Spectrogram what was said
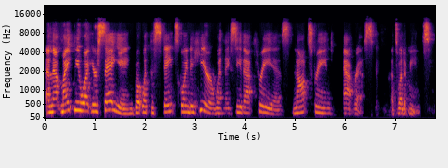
And that might be what you're saying, but what the state's going to hear when they see that three is not screened at risk. That's what it means.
